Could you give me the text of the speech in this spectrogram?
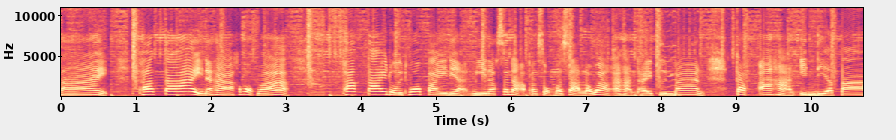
ใต้ ภาคใต้นะคะเขาบอกว่า ภาคใต้โดยทั่วไปเนี่ยมีลักษณะผสมผสานระหว่างอาหารไทยพื้นบ้าน กับอาหารอินเดียใต้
